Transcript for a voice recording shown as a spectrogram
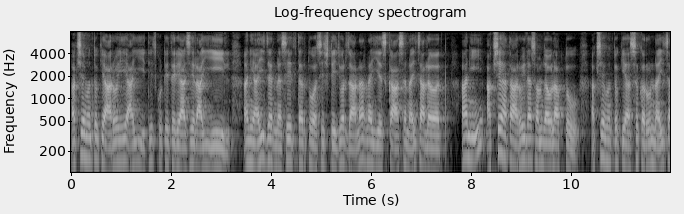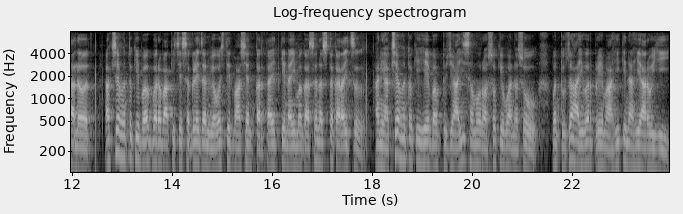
अक्षय म्हणतो की आरोही आई इथेच कुठेतरी असेल आई येईल. आणि आई जर नसेल तर तू असे स्टेजवर जाणार नाहीयेस का? असं नाही चालत. आणि अक्षय आता आरोहीला समजावं लागतो. अक्षय म्हणतो की असं करून नाही चालत. अक्षय म्हणतो की बघ बरं बाकीचे सगळेजण व्यवस्थित भाषण करतायत की नाही मग असं नसतं करायचं. आणि अक्षय म्हणतो की हे बघ तुझी आई समोर असो किंवा नसो पण तुझं आईवर प्रेम आहे की नाही आरोही?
